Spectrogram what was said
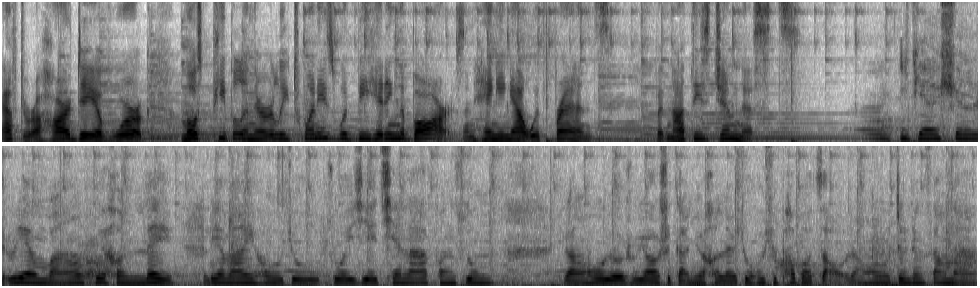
After a hard day of work, most people in their early 20s would be hitting the bars and hanging out with friends, but not these gymnasts. 嗯，一天训练完会很累。练完以后就做一些牵拉放松，然后有时候要是感觉很累，就会去泡泡澡，然后蒸蒸桑拿。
